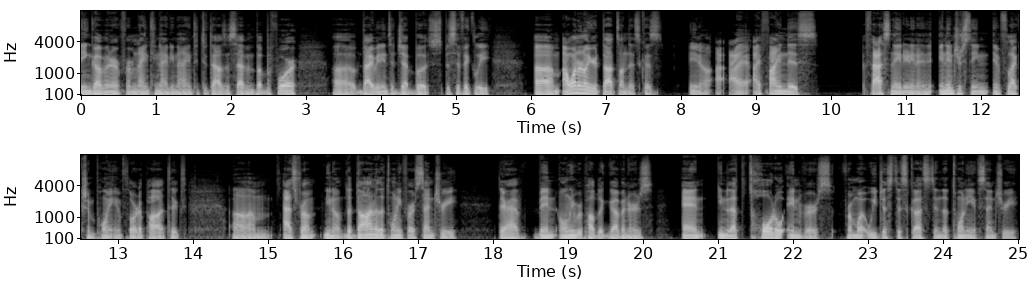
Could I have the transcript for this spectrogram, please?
being governor from 1999 to 2007. But before uh, diving into Jeb Bush specifically, um, I want to know your thoughts on this because you know I, I find this fascinating and an interesting inflection point in Florida politics. Um, as from you know the dawn of the 21st century, there have been only republic governors, and you know that's total inverse from what we just discussed in the 20th century.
